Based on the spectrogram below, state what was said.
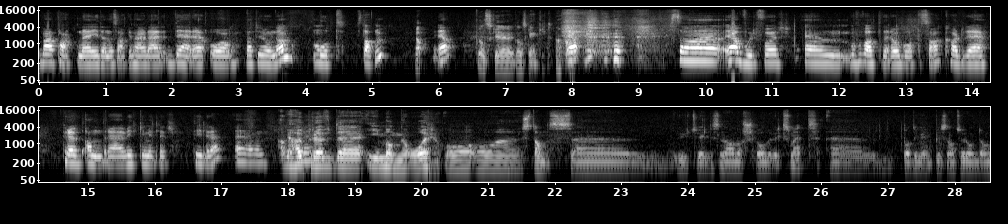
hva, er partene i denne saken her? Det er dere og Natur og Ungdom mot staten? Ja. ja. Ganske, ganske enkelt. Ja. så ja, hvorfor, um, hvorfor valgte dere å gå til sak? Har dere prøvd andre virkemidler tidligere? Um, ja, vi har jo prøvd uh, i mange år å, å stanse uh, utvidelsen av norsk oljevirksomhet. Eh, både Greenpeace og Natur og Ungdom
